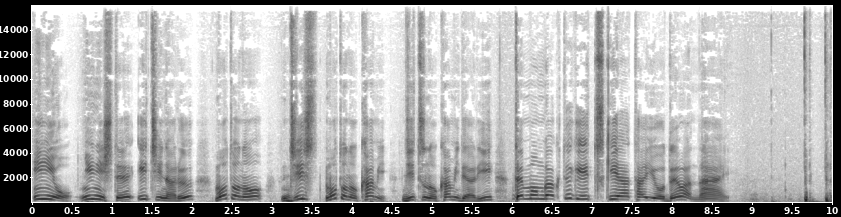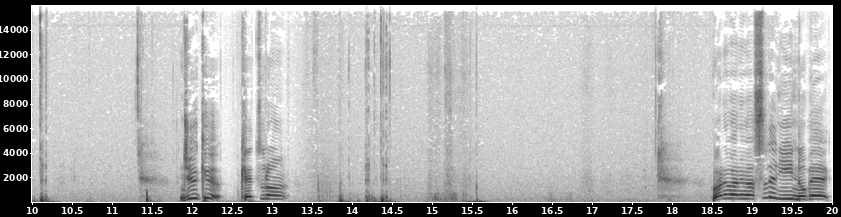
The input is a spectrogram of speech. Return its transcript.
陰陽、2にして1なる元の、元の神、実の神であり、天文学的月や太陽ではない。19結論。我々はすでに述べ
